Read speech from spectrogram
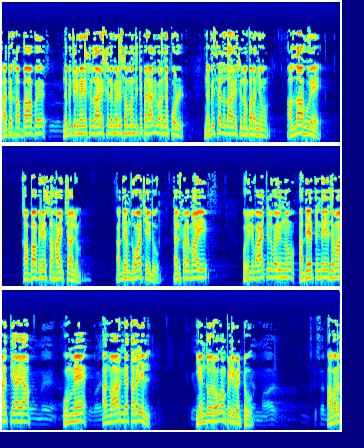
അത് ഹബാബ് നബി തിരുമേനി സല്ലാ അലൈഹി സ്വലമയോട് സംബന്ധിച്ച് പരാതി പറഞ്ഞപ്പോൾ നബി സല്ലാ അലൈഹി സ്വലം പറഞ്ഞു അള്ളാഹുവെ കബാബിനെ സഹായിച്ചാലും. അദ്ദേഹം ദുവാ ചെയ്തു. തൽഫലമായി ഒരു രൂപായത്തിൽ വരുന്നു. അദ്ദേഹത്തിന്റെ യജമാനത്തിയായ ഉമ്മേ അൻവാറിന്റെ തലയിൽ എന്തോ രോഗം പിടിപെട്ടു. അവർ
